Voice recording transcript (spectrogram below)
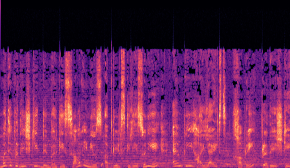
मध्य प्रदेश की दिन भर की सारी न्यूज़ अपडेट्स के लिए सुनिए एम पी हाईलाइट्स खबरें प्रदेश की।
